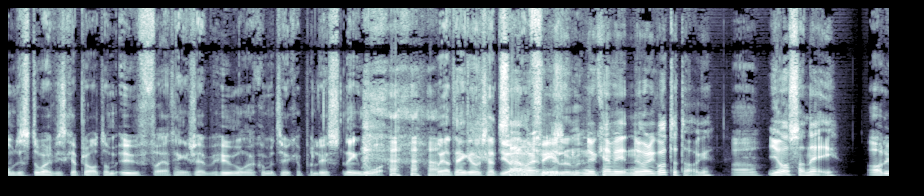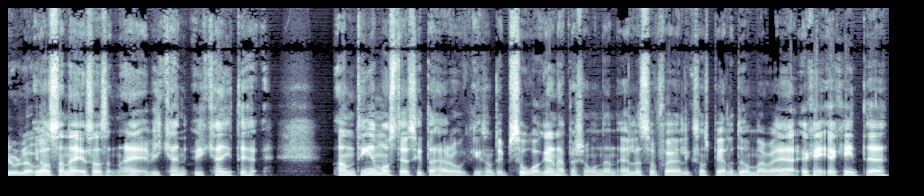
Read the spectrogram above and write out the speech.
Om det står att vi ska prata om UFO, jag tänker så här, hur många kommer trycka på lyssning då? och jag tänker också att göra var en film. Nu, nu, kan vi, nu har det gått ett tag. Ja. Jag sa nej. ja, det gjorde det va? Jag sa nej. Jag sa så, nej, vi kan, vi kan inte... Antingen måste jag sitta här och liksom typ såga den här personen eller så får jag liksom spela dummare vad jag är. Jag kan, jag kan inte...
